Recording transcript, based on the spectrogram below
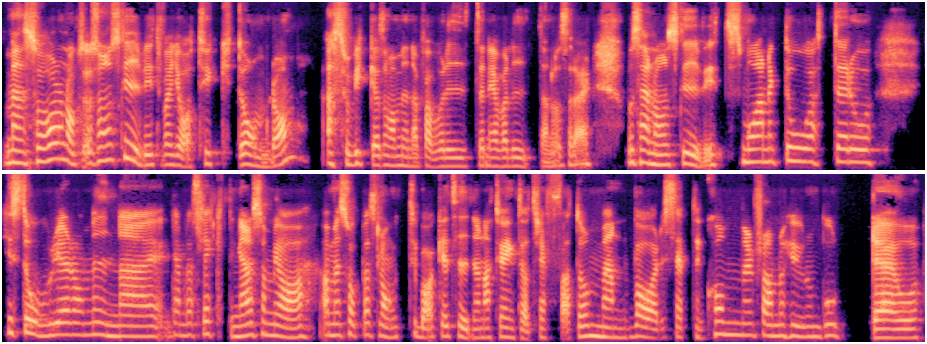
Men så har hon också så har hon skrivit vad jag tyckte om dem. Alltså vilka som var mina favoriter när jag var liten och sådär. Och sen har hon skrivit små anekdoter och historier om mina gamla släktingar som jag, ja men så pass långt tillbaka i tiden att jag inte har träffat dem, men var recepten kommer ifrån och hur de bodde och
